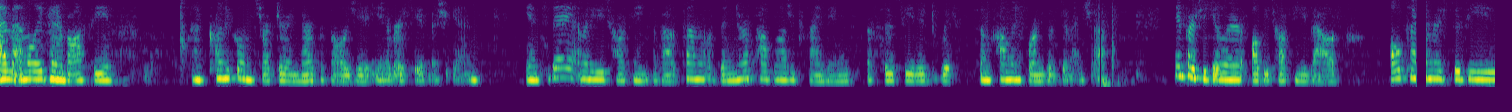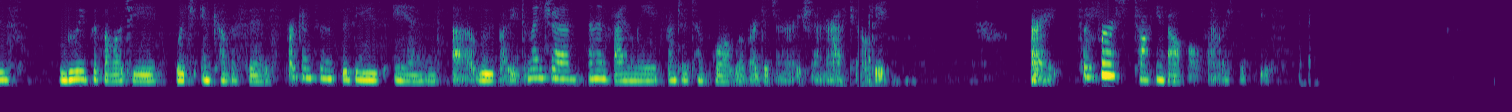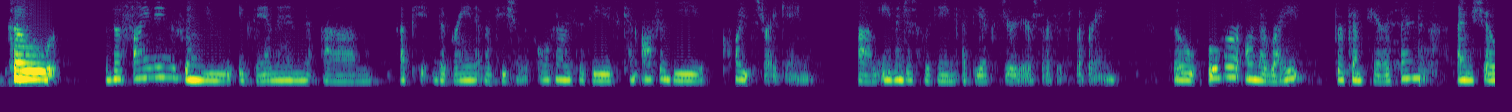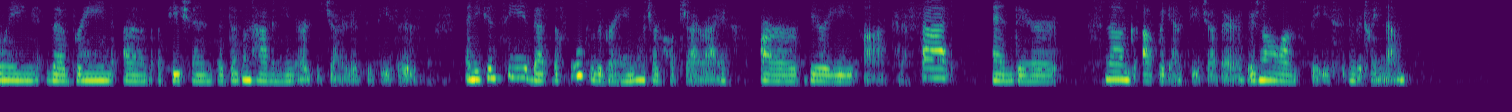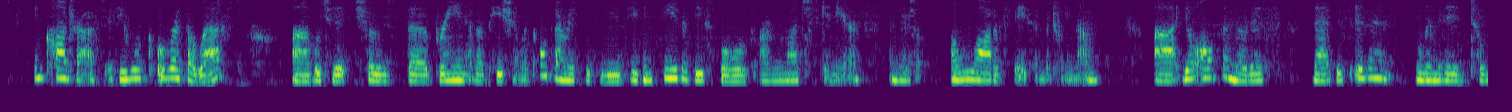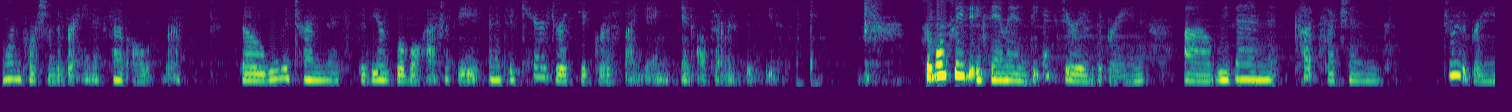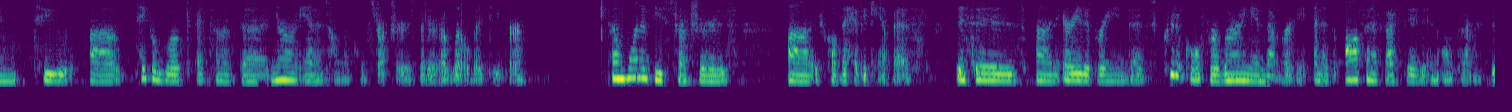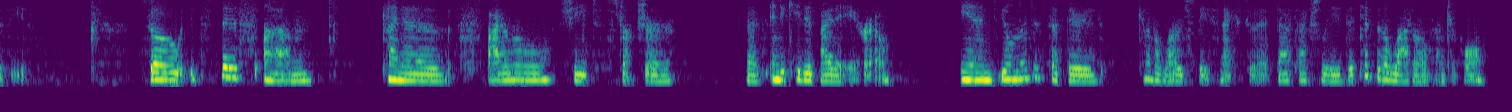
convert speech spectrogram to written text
I'm Emile Pinarbasi, a clinical instructor in neuropathology at University of Michigan. And today I'm going to be talking about some of the neuropathologic findings associated with some common forms of dementia. In particular, I'll be talking about Alzheimer's disease, Lewy pathology, which encompasses Parkinson's disease and uh, Lewy body dementia, and then finally frontotemporal lobar degeneration or FTLD. All right, so first talking about Alzheimer's disease. So the findings when you examine um, the brain of a patient with Alzheimer's disease can often be quite striking, um, even just looking at the exterior surface of the brain. So over on the right, for comparison, I'm showing the brain of a patient that doesn't have any neurodegenerative diseases. And you can see that the folds of the brain, which are called gyri, are very uh, kind of fat and they're snug up against each other. There's not a lot of space in between them. In contrast, if you look over at the left, uh, which it shows the brain of a patient with Alzheimer's disease, you can see that these folds are much skinnier and there's a lot of space in between them. Uh, you'll also notice that this isn't limited to one portion of the brain, it's kind of all over. So we would term this severe global atrophy, and it's a characteristic gross finding in Alzheimer's disease. So once we've examined the exterior of the brain, uh, we then cut sections through the brain to uh, take a look at some of the neuroanatomical structures that are a little bit deeper. And one of these structures uh, is called the hippocampus. This is an area of the brain that's critical for learning and memory, and it's often affected in Alzheimer's disease. So it's this um, kind of spiral shaped structure that's indicated by the arrow. And you'll notice that there's kind of a large space next to it. That's actually the tip of the lateral ventricle.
